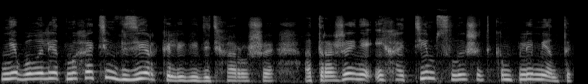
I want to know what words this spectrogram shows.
не было лет, мы хотим в зеркале видеть хорошее отражение и хотим слышать комплименты.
